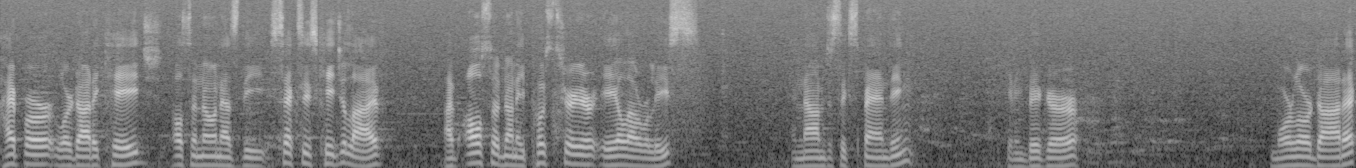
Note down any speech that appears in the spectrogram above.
hyperlordotic cage, also known as the sexiest cage alive. I've also done a posterior ALL release. And now I'm just expanding, getting bigger, more lordotic.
